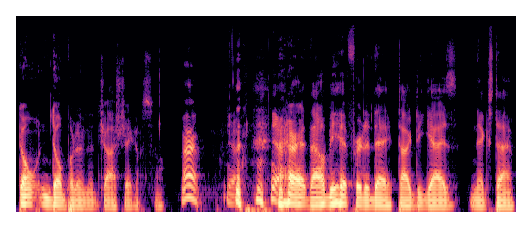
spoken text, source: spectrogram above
don't don't put it into Josh Jacobs. So all right, Yeah. yeah. all right, that'll be it for today. Talk to you guys next time.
